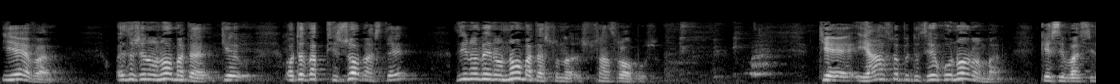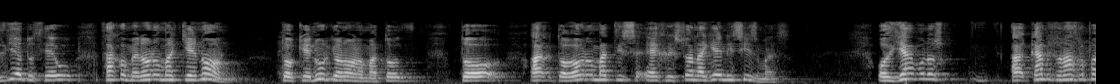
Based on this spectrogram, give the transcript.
η Εύα, έδωσε ονόματα και όταν βαπτιζόμαστε δίνουμε ονόματα στους ανθρώπους. Και οι άνθρωποι του Θεού έχουν όνομα. Και στη Βασιλεία του Θεού θα έχουμε όνομα κενών. Το καινούριο όνομα το, το, το όνομα της ε, Χριστού αναγέννησής μας. Ο διάβολος κάνει τον άνθρωπο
